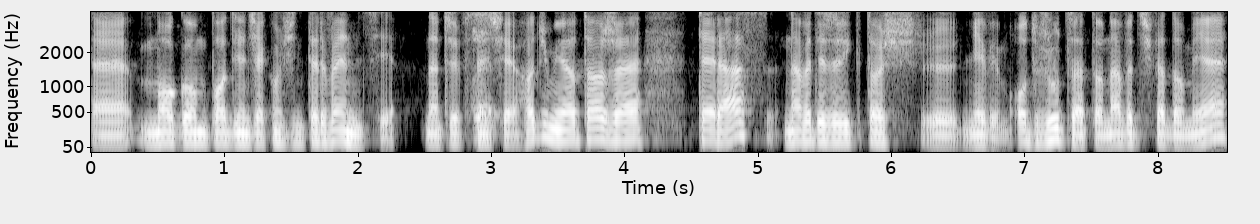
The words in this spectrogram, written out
e, mogą podjąć jakąś interwencję. Znaczy, w sensie, chodzi mi o to, że teraz, nawet jeżeli ktoś, e, nie wiem, odrzuca to nawet świadomie,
